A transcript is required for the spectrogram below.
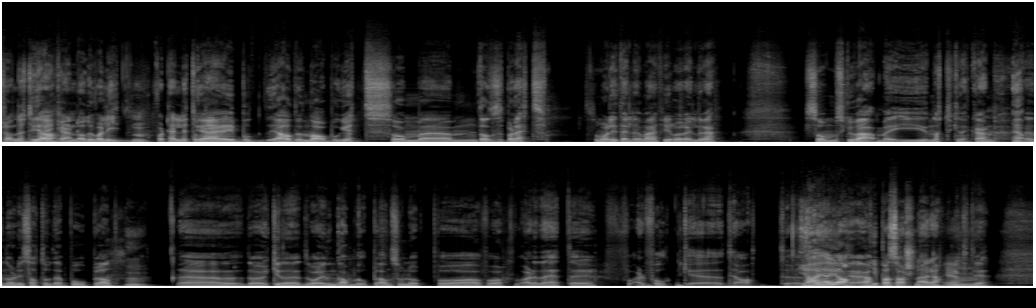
fra Nøtteknekkeren da du var liten. Fortell litt om det. Jeg, bodde, jeg hadde en nabogutt som eh, danset ballett, som var litt eldre enn meg, fire år eldre, som skulle være med i Nøtteknekkeren Ja. eh, når de satte opp den på operaen. Mm. Eh, det var jo ikke det, det var jo den gamle operaen som lå på, på Hva er det det heter? Er det Folketeater? Ja, ja, ja. I passasjen her, ja. Ja. Riktig. Så-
